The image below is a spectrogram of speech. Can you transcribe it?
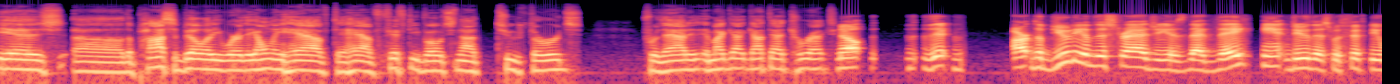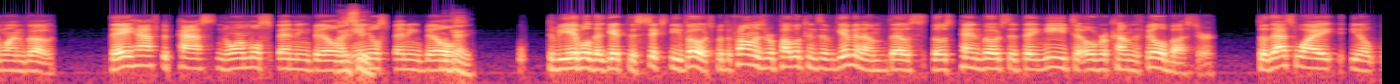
is uh, the possibility where they only have to have 50 votes, not two thirds, for that. Am I got, got that correct? No, our, the beauty of this strategy is that they can't do this with 51 votes. They have to pass normal spending bills, annual spending bills, okay. to be able to get the 60 votes. But the problem is Republicans have given them those those 10 votes that they need to overcome the filibuster. So that's why you know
